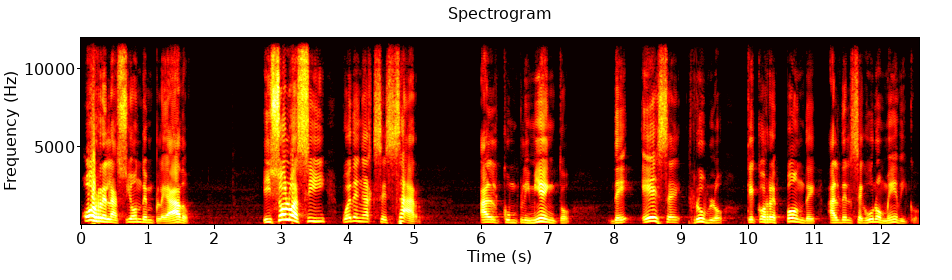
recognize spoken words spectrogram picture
o relación de empleado. Y solo así pueden accesar al cumplimiento de ese rublo que corresponde al del seguro médico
